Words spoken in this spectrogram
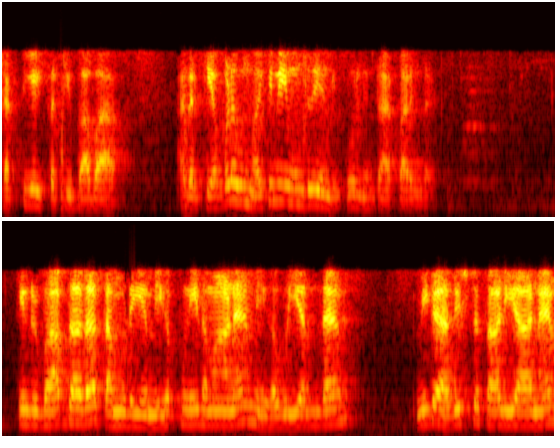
சக்தியை பற்றி பாபா அதற்கு எவ்வளவு மகிமை உண்டு என்று கூறுகின்றார் பாருங்கள். இன்று பாப்தாதா தம்முடைய மிக புனிதமான மிக உயர்ந்த மிக அதிர்ஷ்டசாலியான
